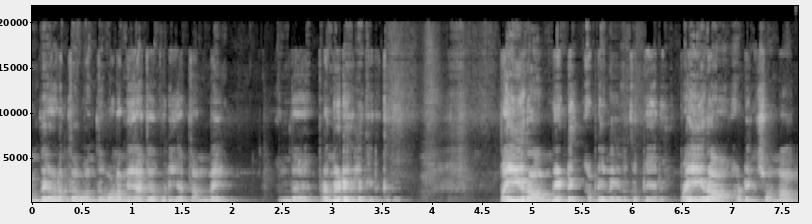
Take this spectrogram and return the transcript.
அந்த இடத்த வந்து வளமையாக்கக்கூடிய தன்மை இந்த பிரமிடுகளுக்கு இருக்குது. பைரா மிட் அப்படின்னு இதுக்கு பேர். பைரா அப்படின்னு சொன்னால்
